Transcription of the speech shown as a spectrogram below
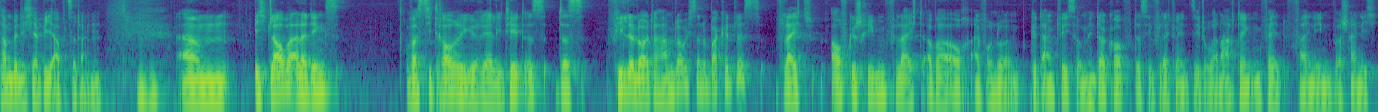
dann bin ich happy abzudanken. Mhm. Ähm, ich glaube allerdings, was die traurige Realität ist, dass viele Leute haben, glaube ich, so eine Bucketlist. Vielleicht aufgeschrieben, vielleicht aber auch einfach nur gedanklich, so im Hinterkopf, dass sie vielleicht, wenn sie drüber nachdenken, fallen ihnen wahrscheinlich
